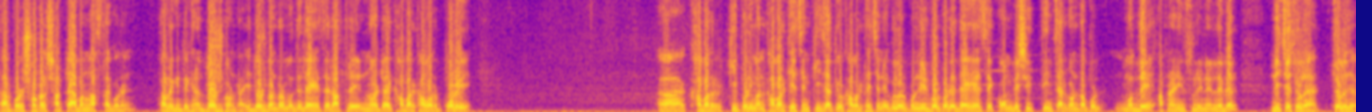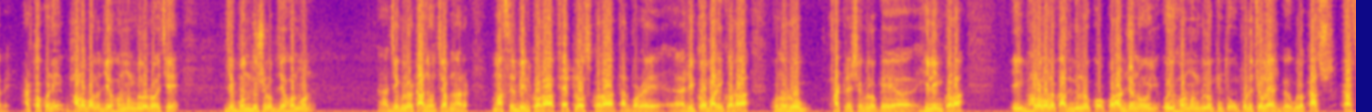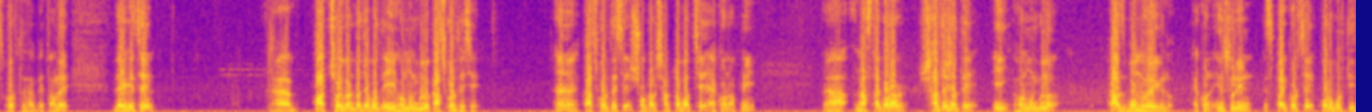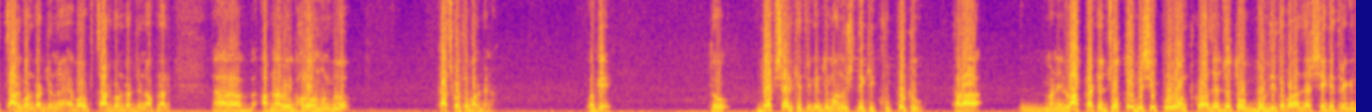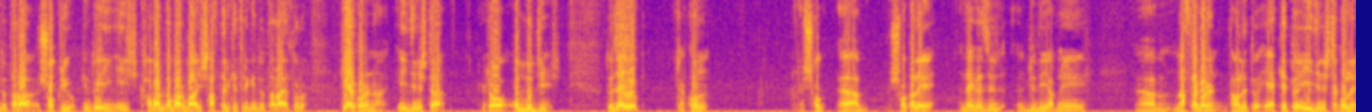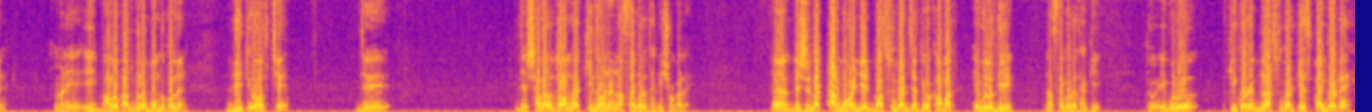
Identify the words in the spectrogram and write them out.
তারপরে সকাল সাতটায় আবার নাস্তা করেন, তাহলে কিন্তু এখানে দশ ঘণ্টা। এই দশ ঘণ্টার মধ্যে দেখা যাচ্ছে রাত্রে নয়টায় খাবার খাওয়ার পরে খাবার, কি পরিমাণ খাবার খেয়েছেন, কি জাতীয় খাবার খেয়েছেন, এগুলোর উপর নির্ভর করে দেখা গেছে কম বেশি তিন চার ঘণ্টার মধ্যে আপনার ইনসুলিনের লেভেল নিচে চলে চলে যাবে। আর তখনই ভালো ভালো যে হরমোনগুলো রয়েছে, যে বন্ধুসুলভ যে হরমোন যেগুলোর কাজ হচ্ছে আপনার মাসেল বিল করা ফ্যাট লস করা, তারপরে রিকভারি করা, কোনো রোগ থাকলে সেগুলোকে হিলিং করা, এই ভালো ভালো কাজগুলো করার জন্য ওই ওই হরমোনগুলো কিন্তু উপরে চলে আসবে, ওগুলো কাজ কাজ করতে থাকবে। তাহলে দেখা গেছে পাঁচ ছয় ঘণ্টা যাবত এই হরমোনগুলো কাজ করতেছে। হ্যাঁ কাজ করতেছে, সকাল সাতটা বাজছে, এখন আপনি নাস্তা করার সাথে সাথে এই হরমোনগুলো কাজ বন্ধ হয়ে গেল। এখন ইনসুলিন স্পাইক করছে, পরবর্তী চার ঘণ্টার জন্য অ্যাবাউট চার ঘণ্টার জন্য আপনার আপনার ওই ভালো হরমোনগুলো কাজ করতে পারবে না। ওকে তো ব্যবসার ক্ষেত্রে কিন্তু মানুষ দেখি খুব পটু। তারা মানে লাভটাকে যত বেশি প্রলং করা যায়, যত বর্ধিত করা যায়, সেক্ষেত্রে কিন্তু তারা সক্রিয়। কিন্তু এই খাবার দাবার বা স্বাস্থ্যের ক্ষেত্রে কিন্তু তারা এত কেয়ার করে না। এই জিনিসটা একটা অদ্ভুত জিনিস। তো যাই হোক, এখন সকালে দেখা যাচ্ছে যদি আপনি নাস্তা করেন। তাহলে তো একে তো এই জিনিসটা করলেন মানে এই ভালো কাজগুলো বন্ধ করলেন। দ্বিতীয় হচ্ছে যে যে সাধারণত আমরা কি ধরনের নাস্তা করে থাকি সকালে? হ্যাঁ বেশিরভাগ কার্বোহাইড্রেট বা সুগার জাতীয় খাবার এগুলো দিয়ে নাস্তা করে থাকি। তো এগুলো কি করে ব্লাড সুগারকে স্পাইক ঘটায়?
